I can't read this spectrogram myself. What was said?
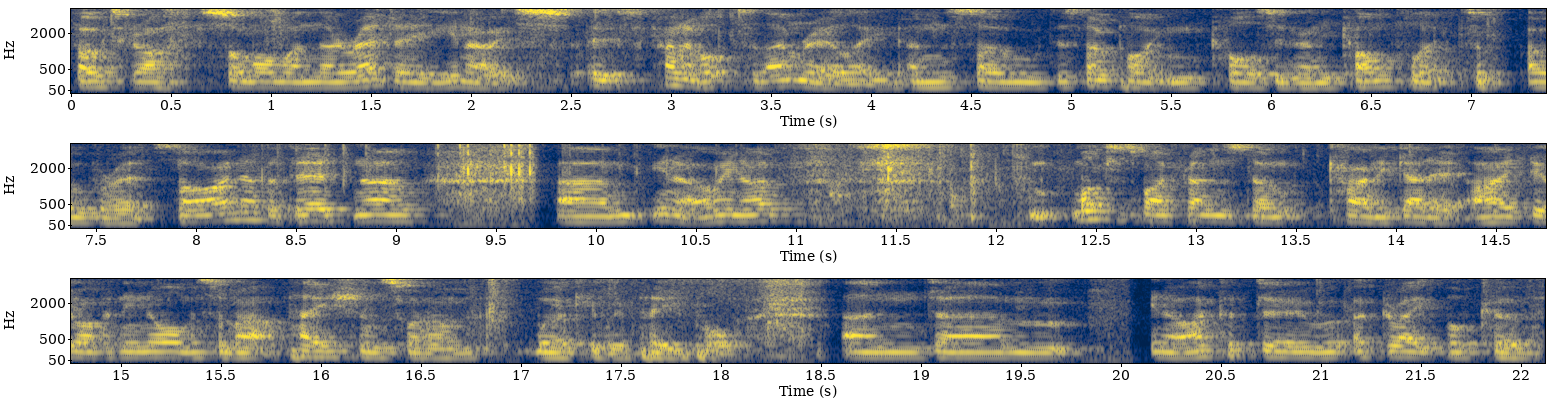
photograph someone when they're ready. You know, it's it's kind of up to them really, and so there's no point in causing any conflict over it. So I never did. No, um, you know, I mean, I've much as my friends don't kind of get it, I do have an enormous amount of patience when I'm working with people, and. Um, you know, I could do a great book of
